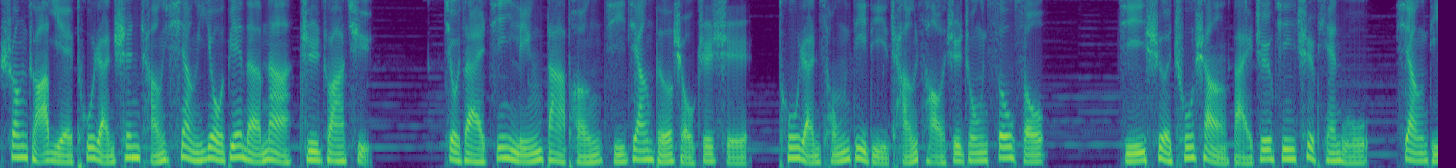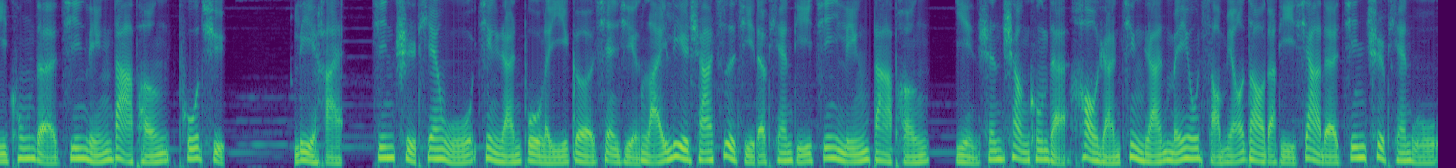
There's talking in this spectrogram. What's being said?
双爪也突然伸长向右边的那只抓去。就在金灵大鹏即将得手之时，突然从地底长草之中嗖嗖，即射出上百只金翅天蜈，向低空的金灵大鹏扑去。厉害！金翅天蜈竟然布了一个陷阱来猎杀自己的天敌金灵大鹏，隐身上空的浩然竟然没有扫描到的底下的金翅天蜈。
